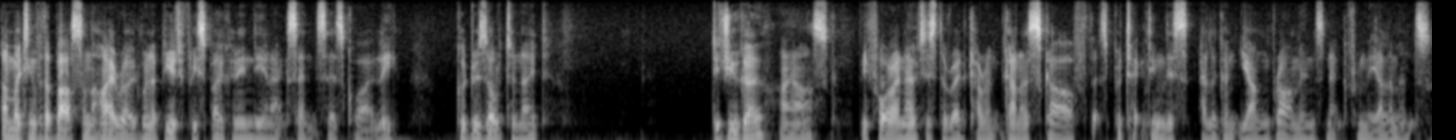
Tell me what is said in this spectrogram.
I'm waiting for the bus on the high road when a beautifully spoken Indian accent says quietly, Good result tonight. Did you go? I ask, before I notice the red currant gunner's scarf that's protecting this elegant young Brahmin's neck from the elements.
